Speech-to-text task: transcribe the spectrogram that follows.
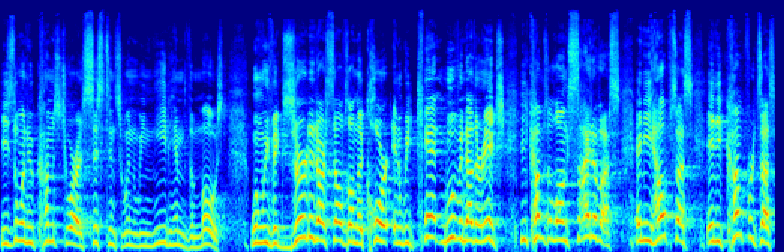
He's the one who comes to our assistance when we need him the most. When we've exerted ourselves on the court and we can't move another inch, he comes alongside of us and he helps us and he comforts us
